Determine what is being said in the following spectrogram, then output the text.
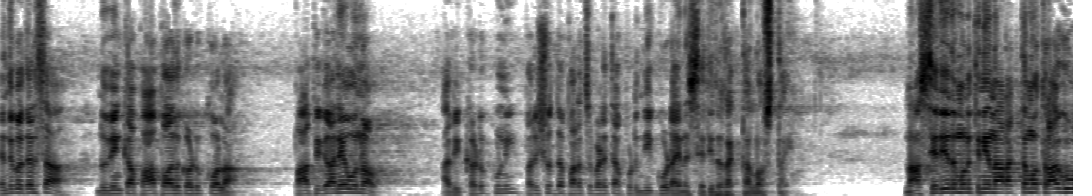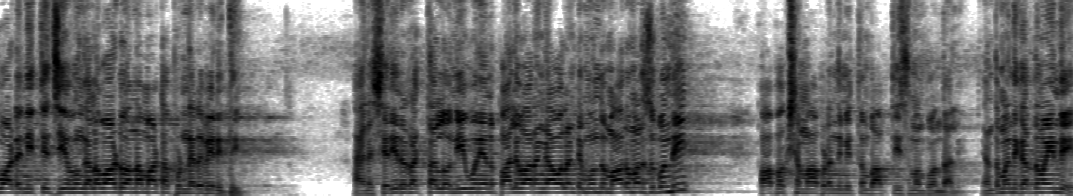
ఎందుకో తెలుసా? నువ్వు ఇంకా పాపాలు కడుక్కోలా. పాపిగానే ఉన్నావు. అవి కడుక్కుని పరిశుద్ధపరచబడితే అప్పుడు నీకు కూడా ఆయన శరీర రక్తాలు వస్తాయి. నా శరీరమును తిని నా రక్తము త్రాగువాడే నిత్య జీవం గలవాడు అన్నమాట అప్పుడు నెరవేరిద్ది. ఆయన శరీర రక్తాల్లో నీవు నేను పాలివారం కావాలంటే ముందు మారు మనసు పొంది పాపక్షమాపణ నిమిత్తం బాప్తీసమం పొందాలి. ఎంతమందికి అర్థమైంది?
